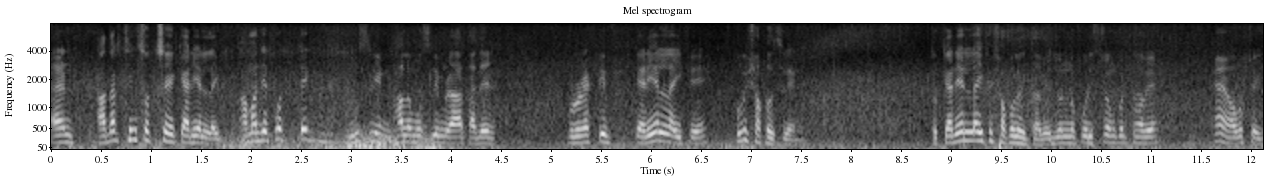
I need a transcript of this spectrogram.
অ্যান্ড আদার থিংস হচ্ছে ক্যারিয়ার লাইফ আমাদের প্রত্যেক মুসলিম, ভালো মুসলিমরা তাদের প্রোডাক্টিভ ক্যারিয়ার লাইফে খুবই সফল ছিলেন। তো ক্যারিয়ার লাইফে সফল হতে হবে এর জন্য পরিশ্রম করতে হবে। হ্যাঁ অবশ্যই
